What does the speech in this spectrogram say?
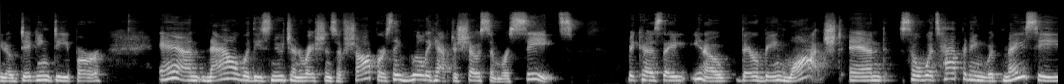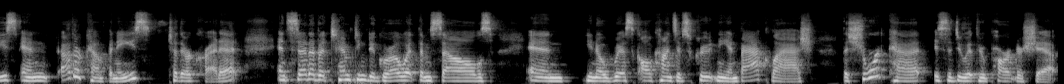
you know, digging deeper. And now with these new generations of shoppers, they really have to show some receipts because they, you know, they're being watched. And so what's happening with Macy's and other companies, to their credit, instead of attempting to grow it themselves and, you know, risk all kinds of scrutiny and backlash, the shortcut is to do it through partnership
